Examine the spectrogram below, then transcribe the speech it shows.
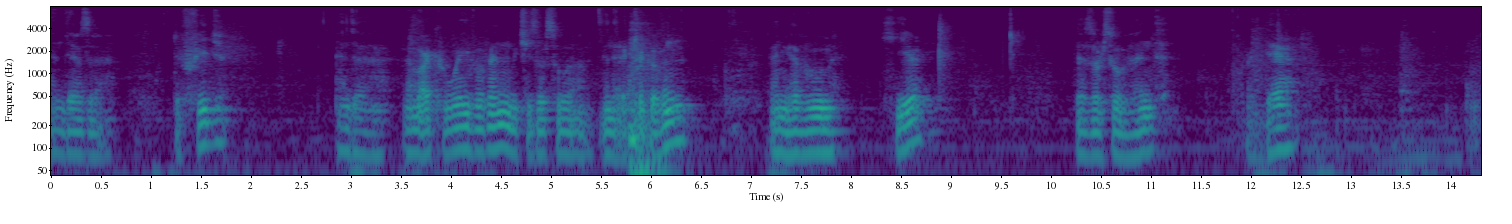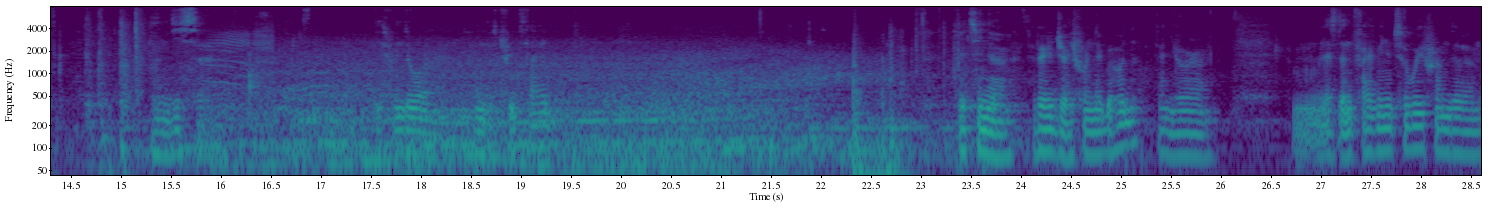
and there's a the fridge and a, a, microwave oven, which is also a, an electric oven. And you have room here. There's also a vent right there. And this uh, this window from the street side. It's in a very joyful neighborhood, and you're less than five minutes away from the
